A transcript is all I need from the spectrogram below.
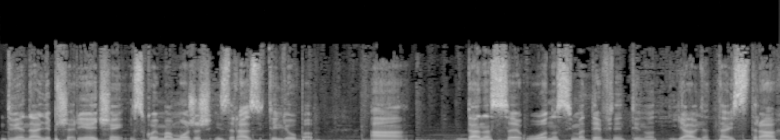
dvije najljepše riječi s kojima možeš izraziti ljubav. A danas se u odnosima definitivno javlja taj strah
